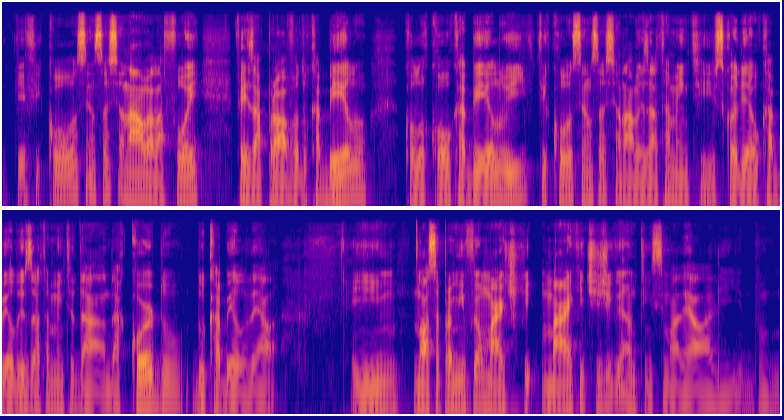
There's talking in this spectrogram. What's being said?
porque ficou sensacional. Ela foi, fez a prova do cabelo, colocou o cabelo e ficou sensacional. Exatamente, escolheu o cabelo exatamente da, da cor do, do cabelo dela. E, nossa, pra mim foi um marketing, marketing gigante em cima dela ali. do-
